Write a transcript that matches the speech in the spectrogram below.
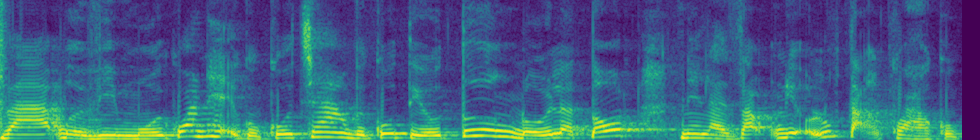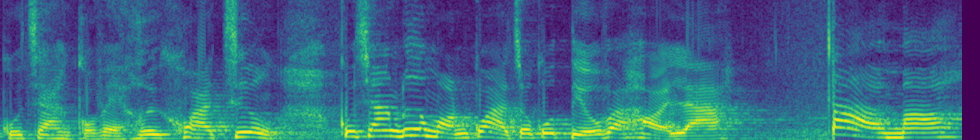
Và bởi vì mối quan hệ của cô Trang với cô Tiếu tương đối là tốt, Nên là giọng điệu lúc tặng quà của cô Trang có vẻ hơi khoa trương. Cô Trang đưa món quà cho cô Tiếu và hỏi là Tả mà.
